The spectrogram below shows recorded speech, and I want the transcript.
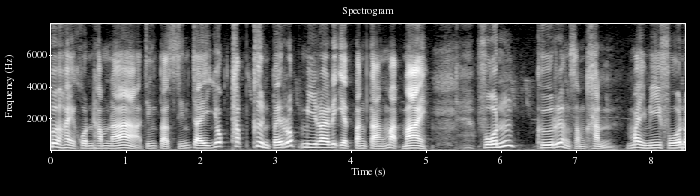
เพื่อให้คนทำนาจึงตัดสินใจยกทัพขึ้นไปรบมีรายละเอียดต่างๆ มากมาย ฝน คือเรื่องสำคัญไม่มีฝน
